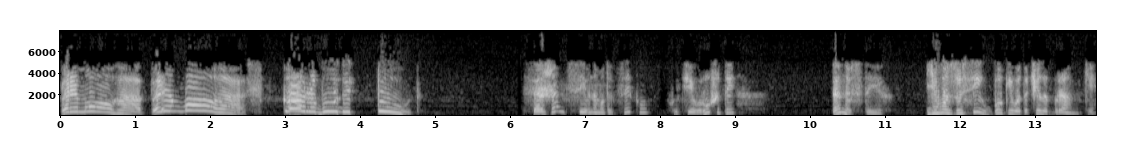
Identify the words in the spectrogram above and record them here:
Перемога! Перемога! Скоро будуть тут. Сержант сів на мотоцикл, хотів рушити, та не встиг. Його з усіх боків оточили бранки.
